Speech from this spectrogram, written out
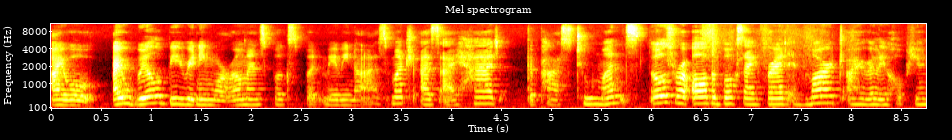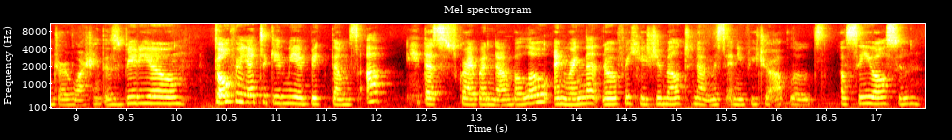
I will I will be reading more romance books but maybe not as much as I had the past two months. Those were all the books I've read in March. I really hope you enjoyed watching this video. Don't forget to give me a big thumbs up hit that subscribe button down below and ring that notification bell to not miss any future uploads. I'll see you all soon.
